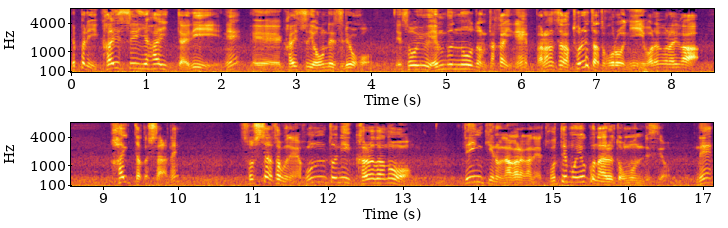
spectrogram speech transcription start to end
やっぱり海水に入ったり、ね、え、海水温熱療法、でそういう塩分濃度の高いね、バランスが取れたところに我々が入ったとしたらね、そしたら多分ね、本当に体の電気の流れがね、とても良くなると思うんですよ。ね。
